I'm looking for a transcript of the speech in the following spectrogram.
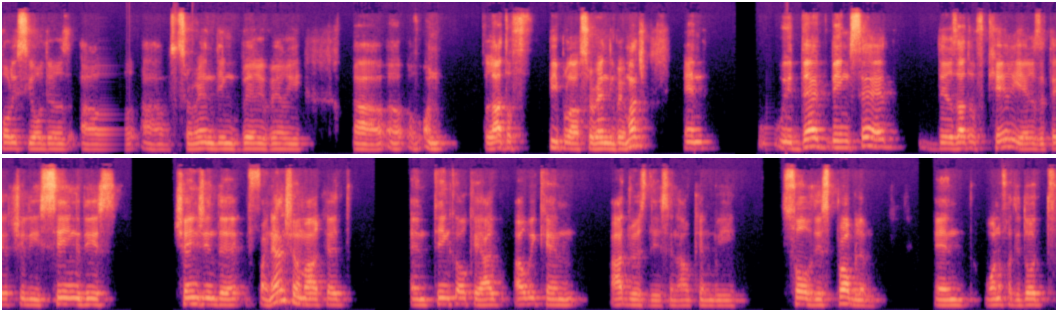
policyholders are, are surrendering very, very, uh, uh, on a lot of people are surrendering very much. And with that being said, there's a lot of carriers that actually seeing this change in the financial market and think, okay, how, how we can address this and how can we solve this problem? And one of Atidot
